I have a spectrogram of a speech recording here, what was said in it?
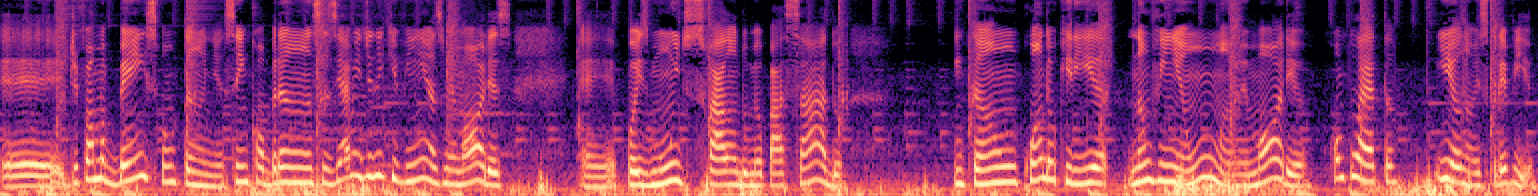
é, de forma bem espontânea, sem cobranças, e à medida que vinham as memórias, é, pois muitos falam do meu passado, então quando eu queria, não vinha uma memória completa e eu não escrevia.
